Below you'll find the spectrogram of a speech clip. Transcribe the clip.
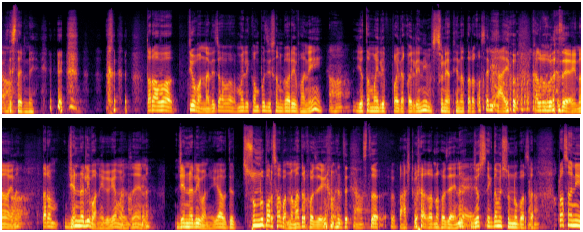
त्यस्तरी नै तर अब त्यो भन्नाले चाहिँ अब मैले कम्पोजिसन गरेँ भने यो त मैले पहिला कहिले नि सुनेको थिएन तर कसरी आयो खालको कुरा चाहिँ होइन होइन। तर जेनरली भनेको क्या मैले चाहिँ होइन। जेनरली भनेको क्या अब त्यो सुन्नुपर्छ भन्न मात्र खोजेँ क्या मैले चाहिँ। त्यस्तो फास्ट कुरा गर्न खोजेँ होइन. जस एकदमै सुन्नुपर्छ। प्लस अनि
